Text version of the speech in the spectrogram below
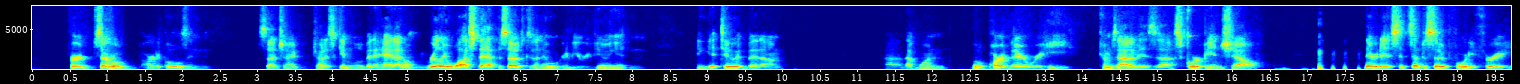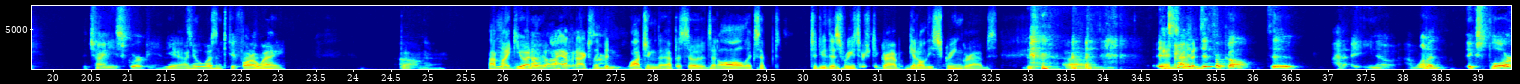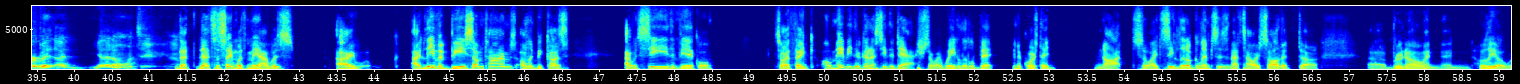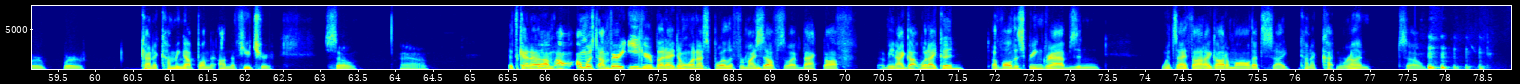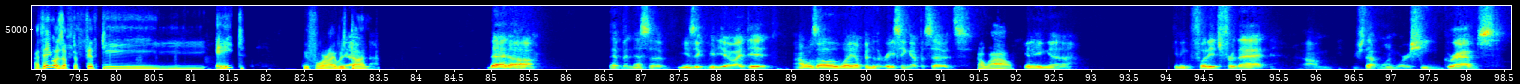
for several articles and such. I try to skim a little bit ahead. I don't really watch the episodes because I know we're going to be reviewing it and and get to it. But um, uh, that one little part there where he comes out of his uh, scorpion shell. there it is. It's episode forty-three, the Chinese scorpion. Yeah, I knew it wasn't too far away. But, Um, uh, I'm like you. I don't. No, I haven't actually been watching the episodes at all, except to do this research to grab get all these screen grabs. Um, it's kind of difficult to, I, I- you know, I want to explore, but I yet I don't want to. You know? that that's the same with me. I was, I, I leave it be sometimes only because I would see the vehicle, so I think, oh, maybe they're going to see the dash. So I wait a little bit, and of course they'd not. So I'd see little glimpses, and that's how I saw that uh, uh, Bruno and and Julio were were kind of coming up on the on the future. So. Uh, it's kind of I'm, I'm almost I'm very eager, but I don't want to spoil it for myself, so I've backed off I mean, I got what I could of all the screen grabs, and once I thought I got them all, that's I kind of cut and run. So I think it was up to fifty-eight before I was Yeah. done. that uh that Vanessa music video I did, I was all the way up into the racing episodes, Oh wow! getting uh getting footage for that. Um there's that one where she grabs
